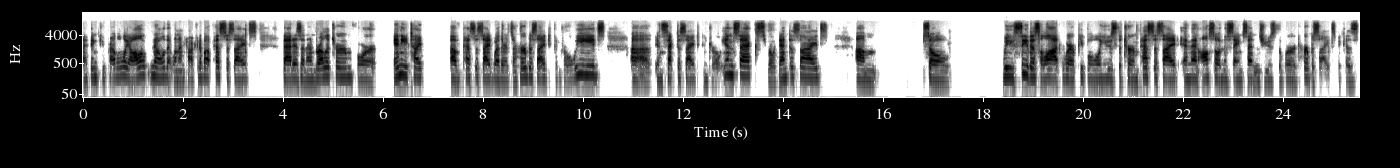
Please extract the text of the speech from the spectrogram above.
I think you probably all know that when I'm talking about pesticides, that is an umbrella term for any type of pesticide, whether it's a herbicide to control weeds, uh, insecticide to control insects, rodenticides. Um, so we see this a lot where people will use the term pesticide and then also in the same sentence use the word herbicides because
